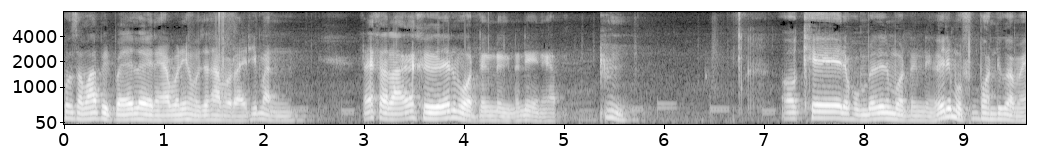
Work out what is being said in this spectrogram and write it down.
คุณสามารถปิดไปได้เลยนะครับ วันนี้ผมจะทำอะไรที่มันได้สาระก็คือเล่นโหมดหนึ่งหนึ่งนั่นเองนะครับโอเคเดี๋ยวผมไปเล่นโหมดหนึ่งหนึ่งเฮ้ยเล่นโหมดฟุตบอลดีกว่าไหม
